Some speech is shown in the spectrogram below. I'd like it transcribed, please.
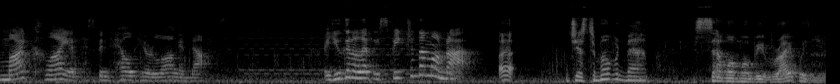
My client has been held here long enough. Are you gonna let me speak to them or not? Uh, just a moment, ma'am. Someone will be right with you.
